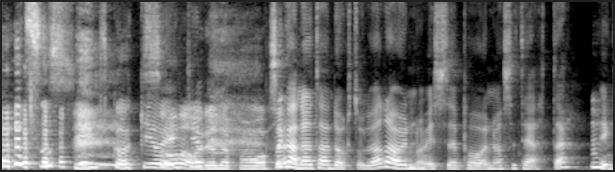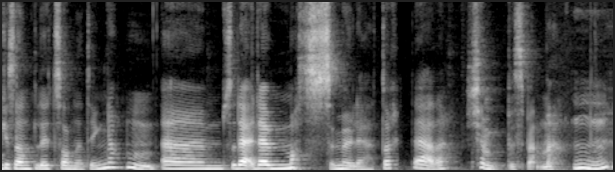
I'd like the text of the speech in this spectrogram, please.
så sykt cocky og Så ekkelt. du det på en måte. Så kan jeg ta en doktorgrad og undervise på universitetet. Mm. Ikke sant? Litt sånne ting, da. Mm. Um, så det, det er masse muligheter. Det er det. Kjempespennende. Mhm.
